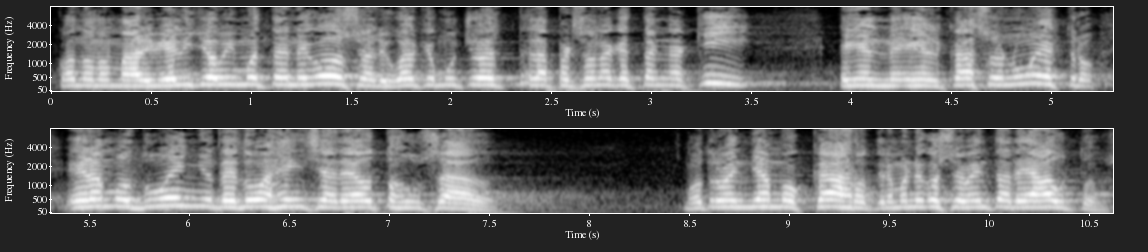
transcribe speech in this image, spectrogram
Cuando Maribel y yo vimos este negocio, al igual que muchas de las personas que están aquí, en el, en el caso nuestro, éramos dueños de dos agencias de autos usados. Nosotros vendíamos carros, tenemos negocio de venta de autos.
